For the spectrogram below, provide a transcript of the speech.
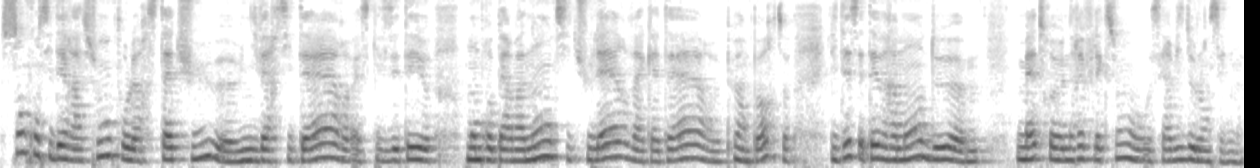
sans considération pour leur statut euh, universitaire, est-ce qu'ils étaient euh, membres permanents, titulaires, vacataires, euh, peu importe. L'idée c'était vraiment de mettre une réflexion au service de l'enseignement.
